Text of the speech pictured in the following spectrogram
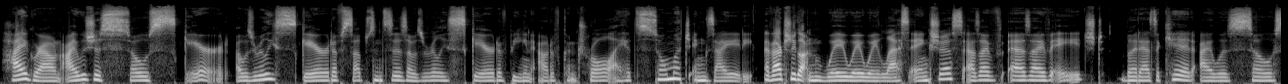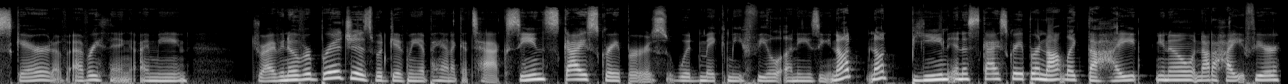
high ground. I was just so scared. I was really scared of substances. I was really scared of being out of control. I had so much anxiety. I've actually gotten way, way, way less anxious as I've as I've aged. But as a kid, I was so scared of everything. I mean, Driving over bridges would give me a panic attack. Seeing skyscrapers would make me feel uneasy. Not not being in a skyscraper, not like the height, you know, not a height fear.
